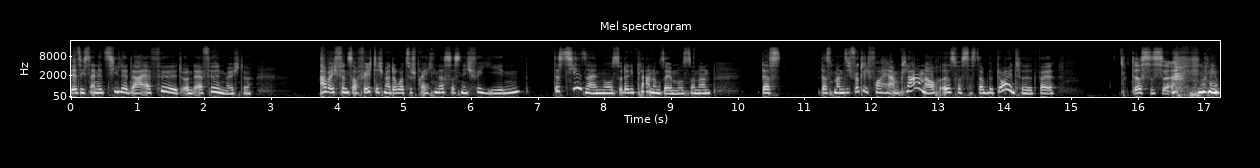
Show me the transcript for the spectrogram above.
der sich seine Ziele da erfüllt und erfüllen möchte. Aber ich finde es auch wichtig, mal darüber zu sprechen, dass das nicht für jeden das Ziel sein muss oder die Planung sein muss, sondern dass dass man sich wirklich vorher im Klaren auch ist, was das dann bedeutet, weil das ist, äh, man,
